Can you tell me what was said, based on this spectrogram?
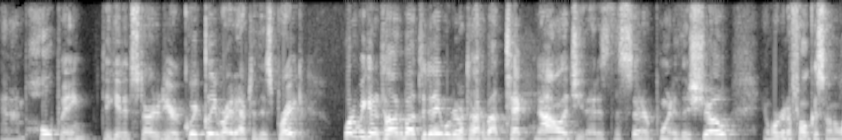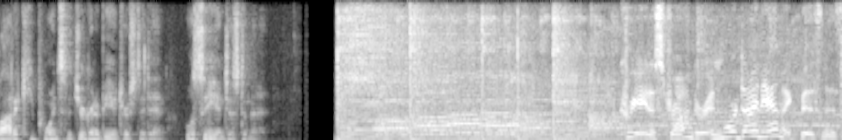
and I'm hoping to get it started here quickly right after this break. What are we going to talk about today? We're going to talk about technology. That is the center point of this show, and we're going to focus on a lot of key points that you're going to be interested in. We'll see you in just a minute. Create a stronger and more dynamic business.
